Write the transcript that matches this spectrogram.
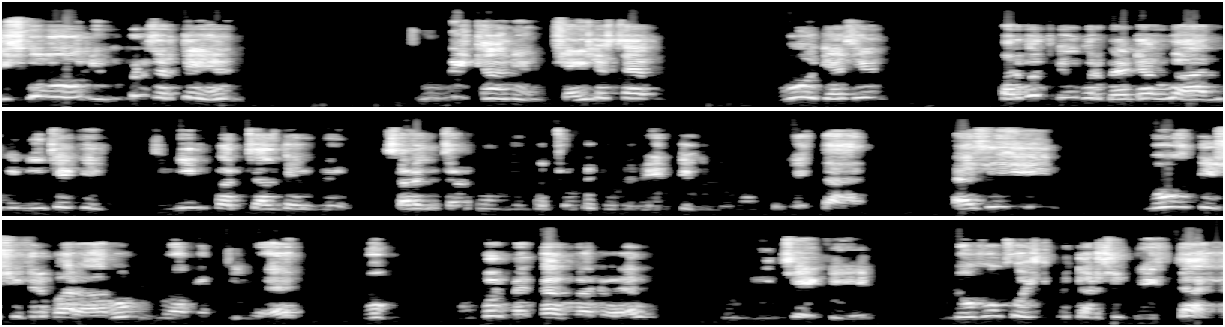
जिसको वो निरूपण करते हैं स्थान है शैल वो जैसे पर्वत के ऊपर बैठा हुआ आदमी नीचे के ज़मीन पर चलते हुए, सड़क सड़कों के ऊपर छोटे छोटे रेंगते हुए लोगों को देखता है, ऐसे ही लोग के शिखर पर आरोप हुआ व्यक्ति जो है, वो ऊपर बैठा हुआ जो है, वो नीचे के लोगों को इस प्रकार से देखता है।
